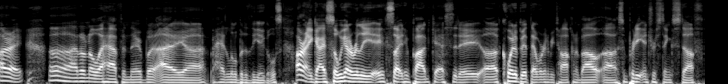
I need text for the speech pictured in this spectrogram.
All right. Uh, I don't know what happened there, but I uh, had a little bit of the giggles. All right, guys. So we got a really exciting podcast today. Uh, quite a bit that we're going to be talking about. Uh, some pretty interesting stuff.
